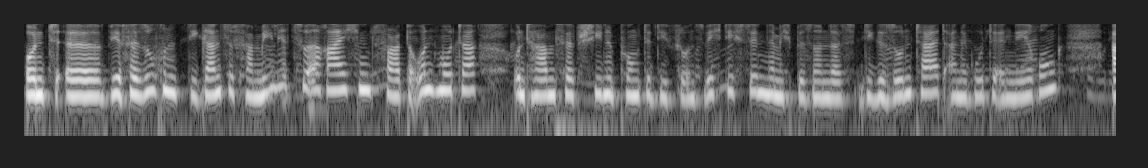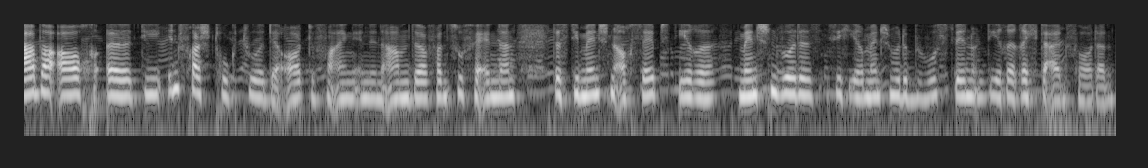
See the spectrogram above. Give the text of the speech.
Und äh, wir versuchen, die ganze Familie zu erreichen, Vater und Mutter, und haben verschiedene Punkte, die für uns wichtig sind, nämlich besonders die Gesundheit, eine gute Ernährung, aber auch äh, die Infrastruktur der Orte, vor allem in den armen Dörfern, zu verändern, dass die Menschen auch selbst ihre Menschenwürde, sich ihre Menschenwürde bewusst werden und ihre Rechte einfordern fördern.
